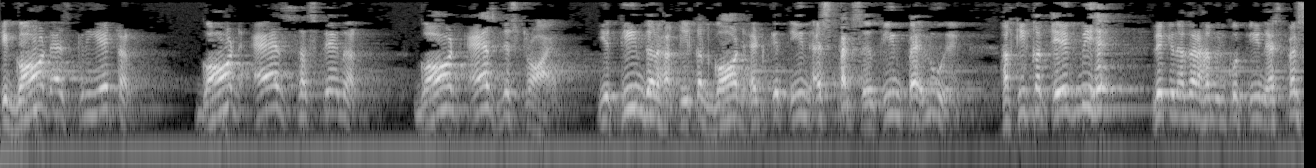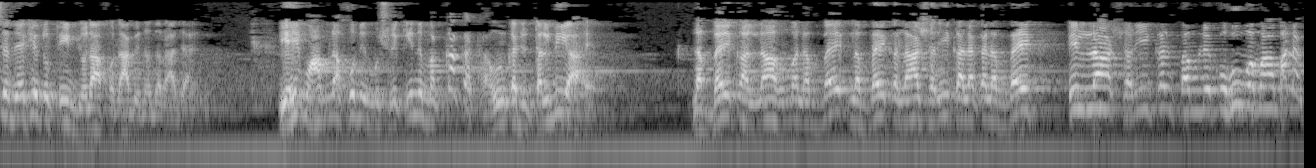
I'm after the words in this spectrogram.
کہ God as creator, God as sustainer, God as destroyer, یہ تین در حقیقت گاڈ ہیڈ کے تین ایسپیکٹس ہیں، تین پہلو ہیں۔ حقیقت ایک بھی ہے لیکن اگر ہم ان کو تین ایسپیکٹ سے دیکھیں تو تین جدا خدا بھی نظر آ جائیں گے۔ یہی معاملہ خود ان مشرقین مکہ کا تھا، ان کا جو تلبیہ ہے۔ لبیک اللہ لبیک لبیک لا شریک الک لبیک اللہ شریک تمل بہو و ملک۔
